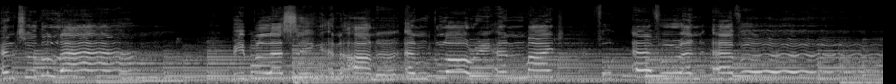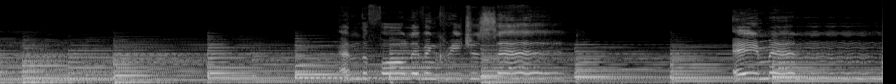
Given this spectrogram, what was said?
and to the Lamb be blessing and honor and glory and might forever and ever. And the four living creatures said, Amen.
